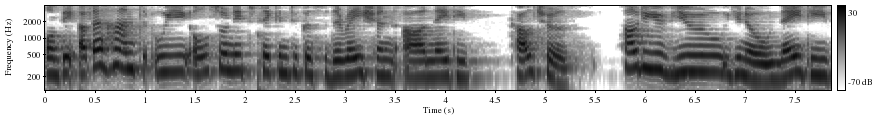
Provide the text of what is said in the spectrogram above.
on the other hand, we also need to take into consideration our native cultures. How do you view, you know, native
